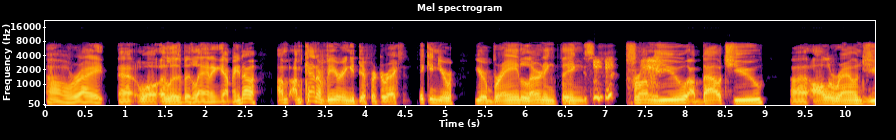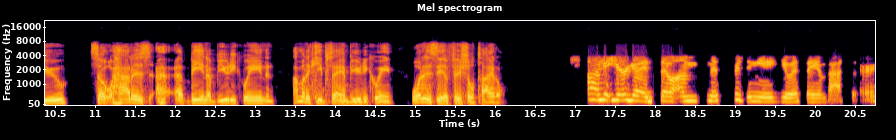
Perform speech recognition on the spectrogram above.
All right. Uh, well, Elizabeth Lanning. I mean, no, I'm I'm kind of veering a different direction, picking your your brain, learning things from you, about you, uh, all around you. So, how does uh, being a beauty queen, and I'm going to keep saying beauty queen, what is the official title? Um, you're good. So I'm Miss Virginia USA Ambassador.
